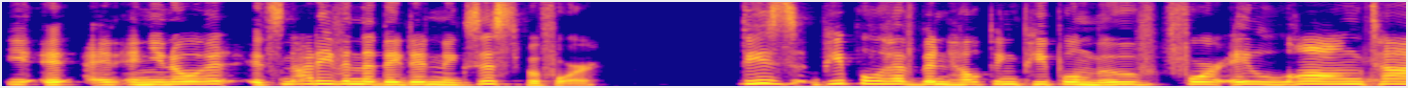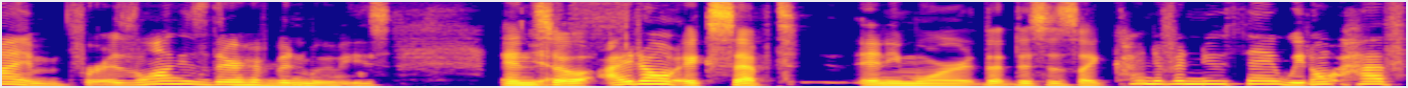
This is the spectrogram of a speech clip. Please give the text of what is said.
it, and, and you know what? It's not even that they didn't exist before. These people have been helping people move for a long time for as long as there have been mm-hmm. movies and yes. so I don't accept anymore that this is like kind of a new thing. We don't have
